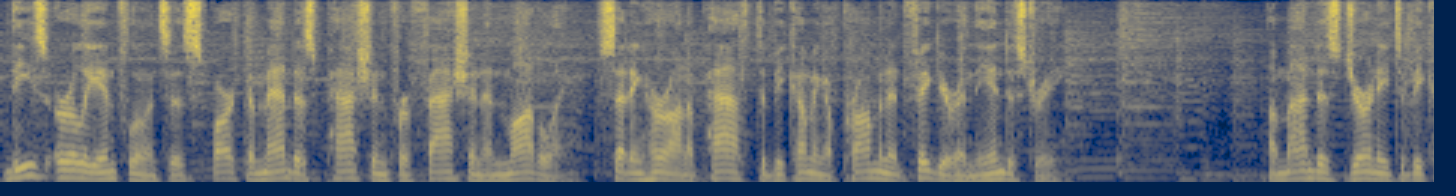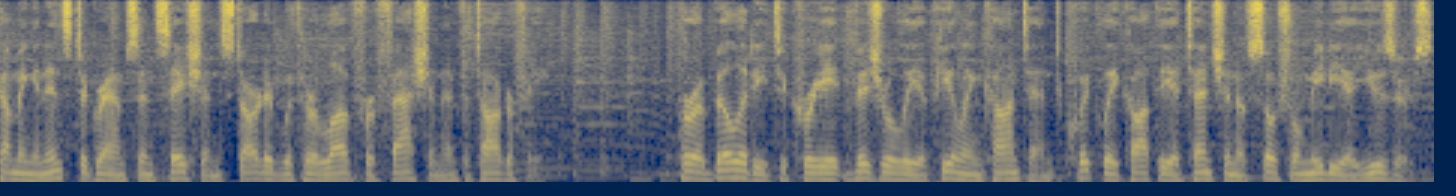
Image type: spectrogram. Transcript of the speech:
These early influences sparked Amanda's passion for fashion and modeling, setting her on a path to becoming a prominent figure in the industry. Amanda's journey to becoming an Instagram sensation started with her love for fashion and photography. Her ability to create visually appealing content quickly caught the attention of social media users,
